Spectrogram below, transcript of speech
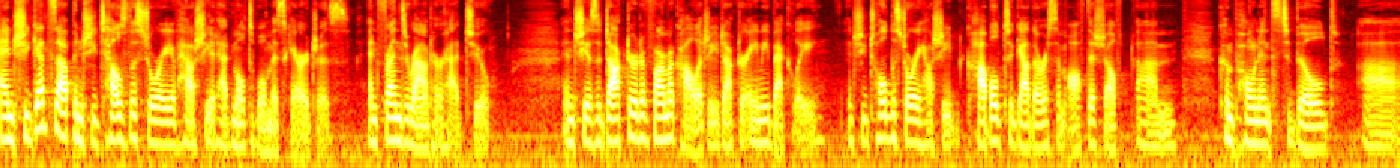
And she gets up and she tells the story of how she had had multiple miscarriages, and friends around her had too. And she has a doctorate of pharmacology, Dr. Amy Beckley. And she told the story how she'd cobbled together some off the shelf um, components to build uh,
